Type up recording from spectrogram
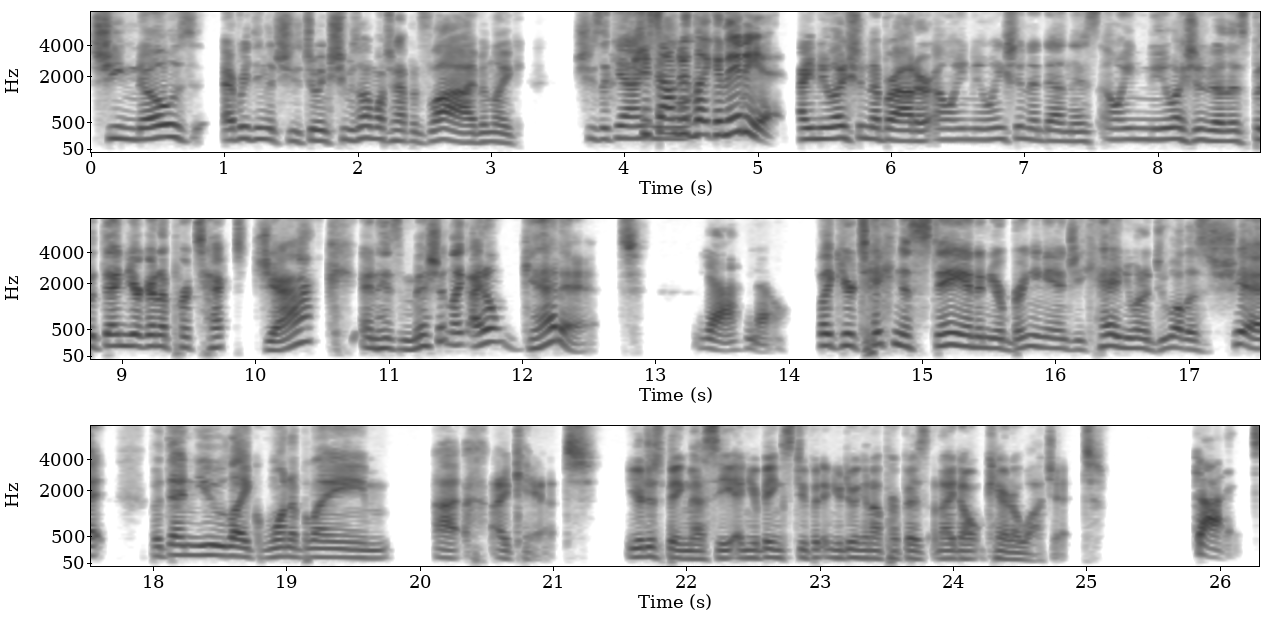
she knows everything that she's doing. She was on watch what happens live and like she's like yeah I she sounded like an idiot. i knew i shouldn't have brought her. Oh i knew i shouldn't have done this. Oh i knew i shouldn't have done this. But then you're gonna protect jack and his mission? Like i don't get it. Yeah, no. like you're taking a stand and you're bringing angie k and you want to do all this shit but then you like want to blame uh, i can't you're just being messy and you're being stupid and you're doing it on purpose and i don't care to watch it Got it.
